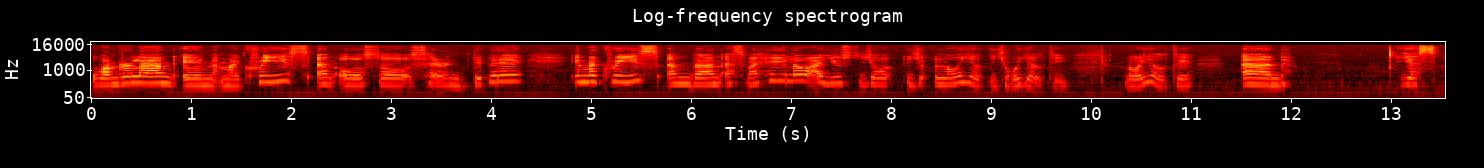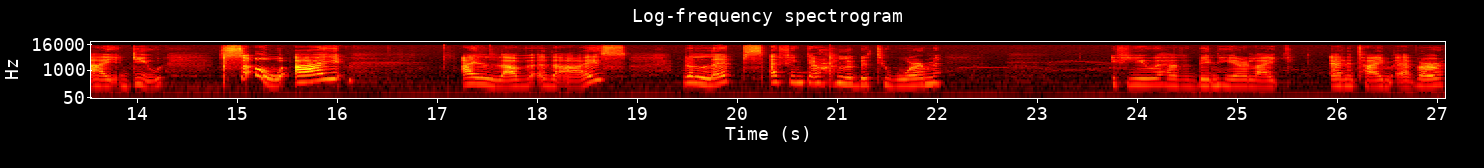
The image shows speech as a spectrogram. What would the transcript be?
Wonderland in my crease and also Serendipity in my crease. And then as my halo I used yo yo loyal loyalty loyalty. And yes I do. So I I love the eyes. The lips I think they're a little bit too warm. If you have been here like anytime ever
